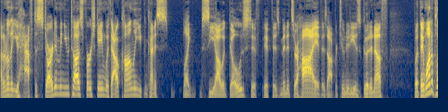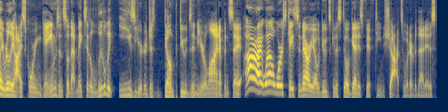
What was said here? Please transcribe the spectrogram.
I don't know that you have to start him in Utah's first game without Conley. You can kind of like see how it goes if if his minutes are high, if his opportunity is good enough. But they want to play really high scoring games, and so that makes it a little bit easier to just dump dudes into your lineup and say, all right, well, worst case scenario, dude's going to still get his 15 shots or whatever that is.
